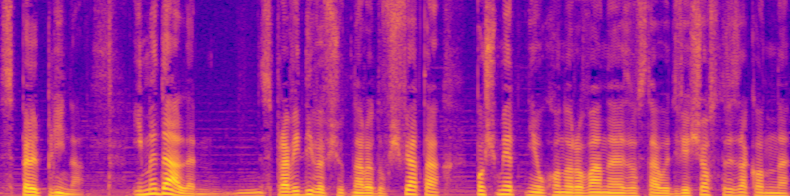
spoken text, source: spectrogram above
z Pelplina. I medalem Sprawiedliwe wśród Narodów Świata pośmiertnie uhonorowane zostały dwie siostry zakonne,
